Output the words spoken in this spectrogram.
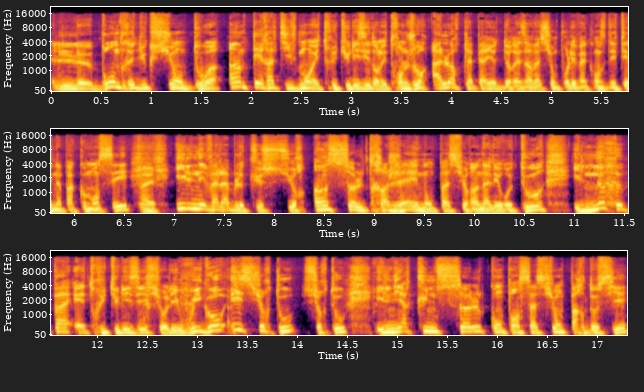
le bon de réduction doit impérativement être utilisé dans les 30 jours alors que la période de réservation pour les vacances d'été n'a pas commencé. Ouais. Il n'est valable que sur un seul trajet et non pas sur un aller-retour. Il ne peut pas être utilisé sur les Wigo et surtout, surtout, il n'y a qu'une seule compensation par dossier,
